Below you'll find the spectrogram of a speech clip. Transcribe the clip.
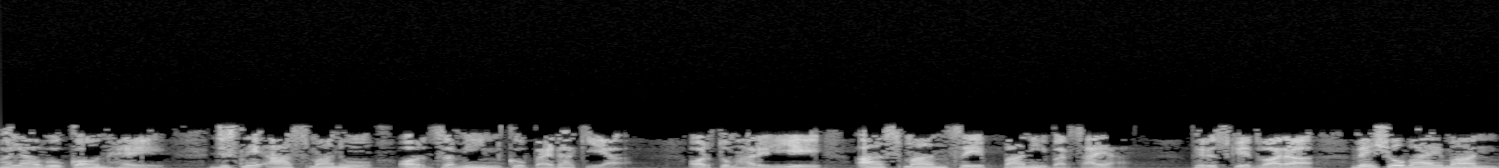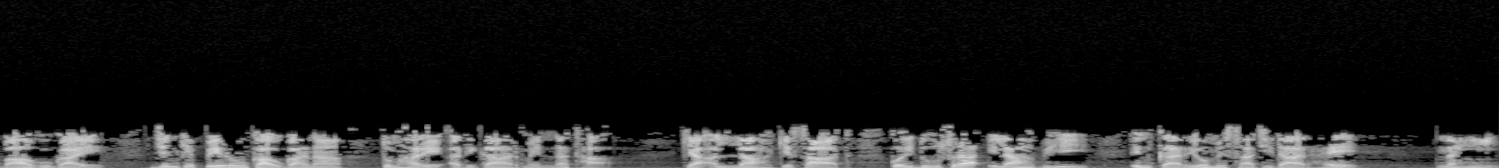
भला वो कौन है जिसने आसमानों और जमीन को पैदा किया और तुम्हारे लिए आसमान से पानी बरसाया फिर उसके द्वारा वे शोभायमान बाग उगाए जिनके पेड़ों का उगाना तुम्हारे अधिकार में न था। क्या अल्लाह के साथ कोई दूसरा इलाह भी इन कार्यों में साझीदार है? नहीं,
